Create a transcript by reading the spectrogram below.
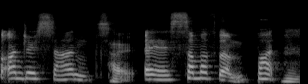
of understand はい。uh, some of them, but Mm.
